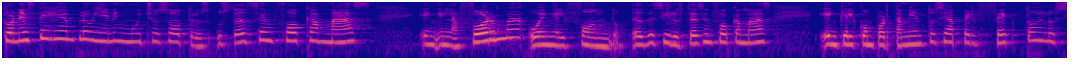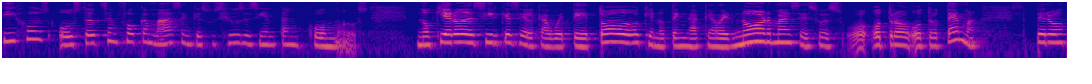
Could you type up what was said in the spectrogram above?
con, este ejemplo vienen muchos otros. Usted se enfoca más en, en la forma o en el fondo. Es decir, usted se enfoca más en que el comportamiento sea perfecto en los hijos o usted se enfoca más en que sus hijos se sientan cómodos. No quiero decir que se alcahuetee todo, que no tenga que haber normas, eso es otro, otro tema. Pero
